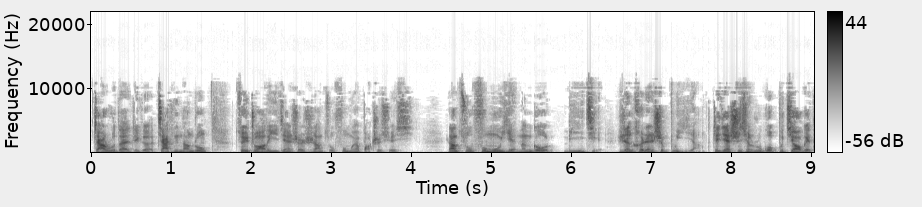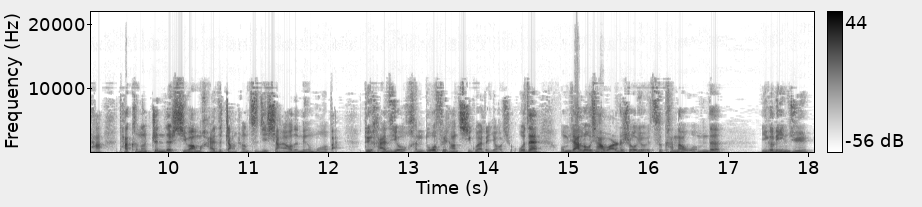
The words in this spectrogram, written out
加入在这个家庭当中。最重要的一件事是让祖父母要保持学习，让祖父母也能够理解人和人是不一样的。这件事情如果不教给他，他可能真的希望我们孩子长成自己想要的那个模板，对孩子有很多非常奇怪的要求。我在我们家楼下玩的时候，有一次看到我们的。一个邻居，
